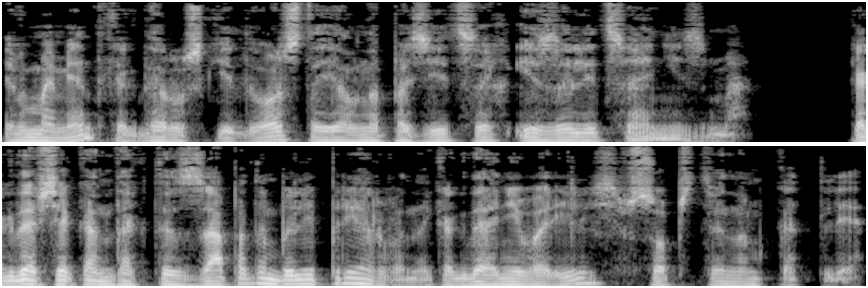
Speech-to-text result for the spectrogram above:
в момент, когда русский двор стоял на позициях изоляционизма, когда все контакты с Западом были прерваны, когда они варились в собственном котле.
